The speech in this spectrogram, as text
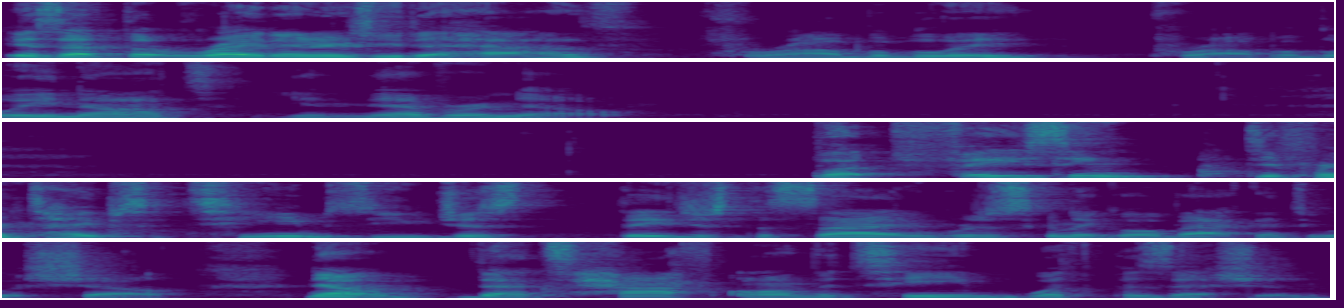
Is that the right energy to have? Probably. Probably not. You never know. But facing different types of teams, you just they just decide we're just going to go back into a shell. Now that's half on the team with possession,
